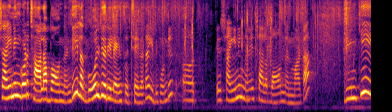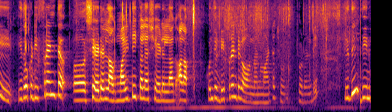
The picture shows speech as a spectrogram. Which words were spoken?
షైనింగ్ కూడా చాలా బాగుందండి. ఇలా గోల్డ్ జెరీ లైన్స్ వచ్చాయి కదా? ఇదిగోండి షైనింగ్ అనేది చాలా బాగుందన్నమాట. దీనికి ఇది ఒక డిఫరెంట్ షేడెడ్ లాగా మల్టీ కలర్ షేడెడ్ లాగా అలా కొంచెం డిఫరెంట్గా ఉందన్నమాట. చూ చూడండి. ఇది దీని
